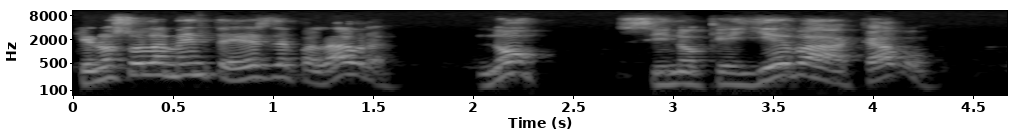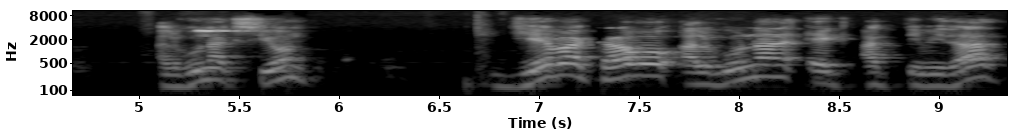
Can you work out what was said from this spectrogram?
que no solamente es de palabra, no, sino que lleva a cabo alguna acción, lleva a cabo alguna actividad,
